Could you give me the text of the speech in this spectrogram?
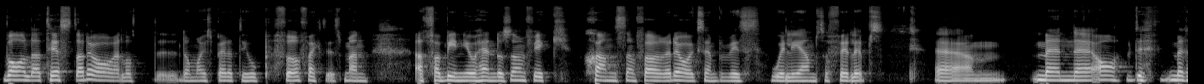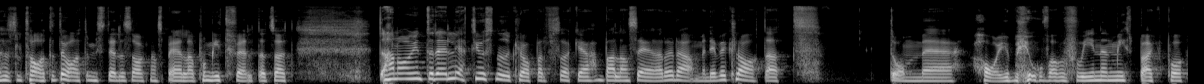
valde att testa då, eller eh, de har ju spelat ihop förr faktiskt, men att Fabinho och Henderson fick chansen före då exempelvis Williams och Phillips. Eh, men eh, ja, det, med resultatet då att de istället saknar spelare på mittfältet. Så att han har ju inte det lätt just nu Klopp att försöka balansera det där. Men det är väl klart att de eh, har ju behov av att få in en mittback på,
